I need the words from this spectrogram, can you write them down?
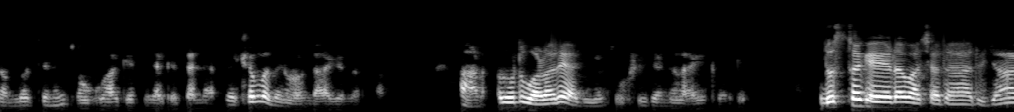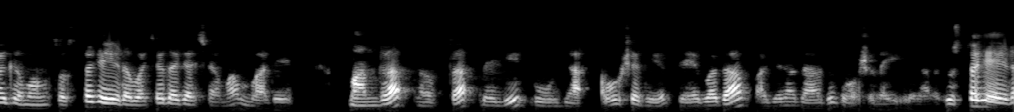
സമ്പത്തിനും സൗഭാഗ്യത്തിനൊക്കെ തന്നെ വിഷമതകൾ ഉണ്ടാകുന്ന ആണ്. അതുകൊണ്ട് വളരെയധികം സൂക്ഷിക്കേണ്ടതായിട്ടുണ്ട്. ദുസ്തകേട വശത രുജാഗമം സ്വസ്ഥകേട വശതക ശമം വധേ. മന്ത്ര നൃത്ത ബലി പൂജ ഔഷധീയ ദേവത ഭജനധാതു പോഷണയിലാണ് ദുസ്തകേട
